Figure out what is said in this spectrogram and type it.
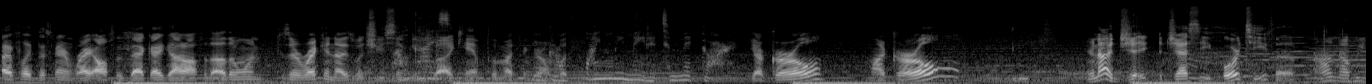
I played this game right off the back. I got off of the other one because I recognize what she's Well, singing, guys, but I can't put my finger Your on girl what. finally made it to Midgar. Your girl? My girl? You're not J- Jessie or Tifa. I don't know who you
